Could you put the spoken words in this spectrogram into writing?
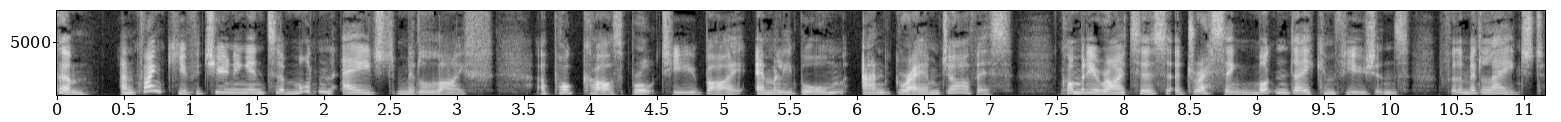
Welcome, and thank you for tuning in to Modern Aged Middle Life, a podcast brought to you by Emily Baum and Graham Jarvis, comedy writers addressing modern day confusions for the middle aged.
